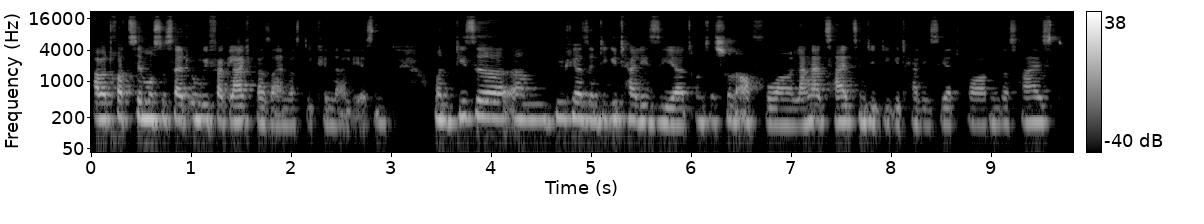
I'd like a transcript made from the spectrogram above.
Aber trotzdem muss es halt irgendwie vergleichbar sein, was die Kinder lesen. Und diese ähm, Bücher sind digitalisiert und es ist schon auch vor langer Zeit sind die digitalisiert worden. Das heißt,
